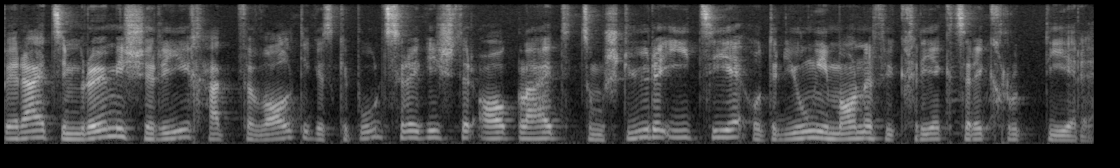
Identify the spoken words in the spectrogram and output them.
Bereits im Römischen Reich hat die Verwaltung ein Geburtsregister angelegt, zum Steuern einziehen oder junge Männer für den Krieg zu rekrutieren.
